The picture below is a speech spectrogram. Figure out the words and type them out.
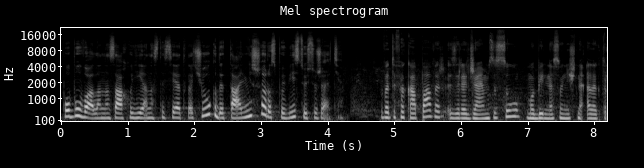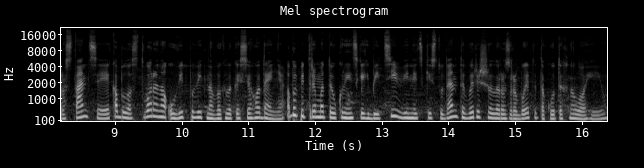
Побувала на заході Анастасія Ткачук. Детальніше розповість у сюжеті. ВТФК Павер заряджаємо ЗСУ мобільна сонячна електростанція, яка була створена у відповідь на виклики сьогодення. Аби підтримати українських бійців, вінницькі студенти вирішили розробити таку технологію.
